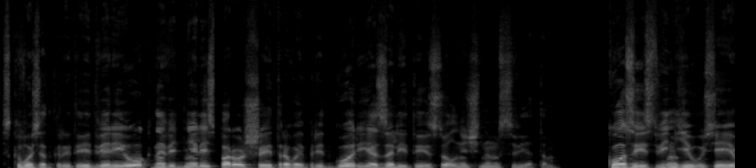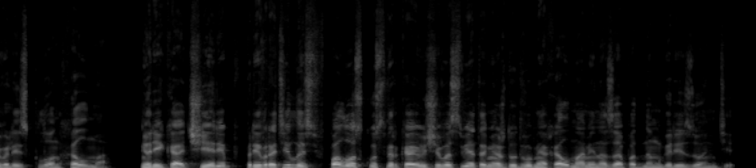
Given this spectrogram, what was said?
Сквозь открытые двери и окна виднелись поросшие травой предгорья, залитые солнечным светом. Козы и свиньи усеивали склон холма. Река Череп превратилась в полоску сверкающего света между двумя холмами на западном горизонте.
